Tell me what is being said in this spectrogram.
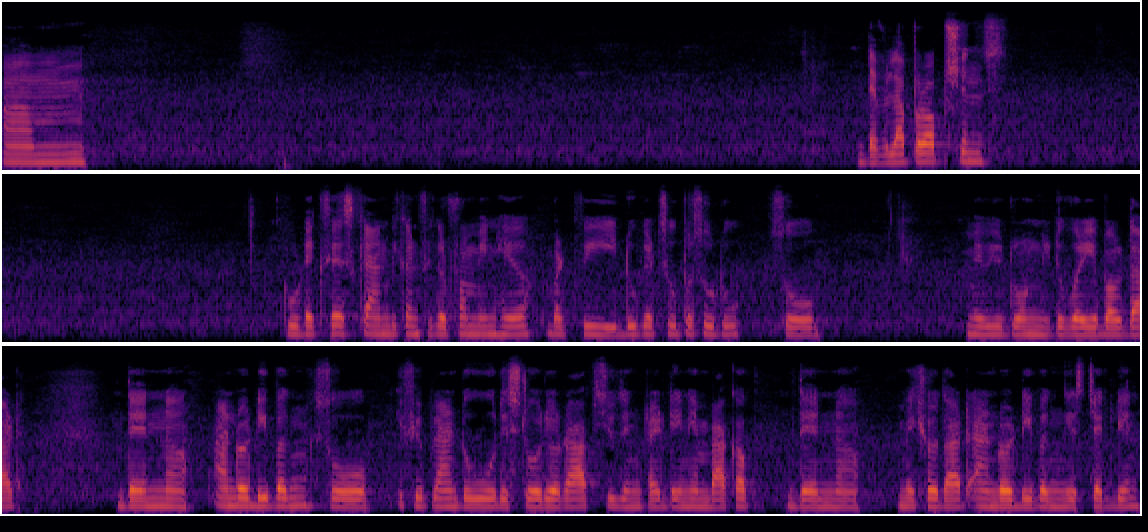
um, developer options. Root access can be configured from in here but we do get SuperSU2 so maybe you don't need to worry about that. Then uh, android debugging. So if you plan to restore your apps using titanium backup then uh, make sure that android debugging is checked in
